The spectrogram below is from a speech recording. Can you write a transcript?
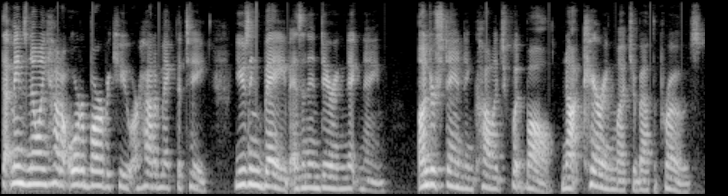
That means knowing how to order barbecue or how to make the tea, using Babe as an endearing nickname, understanding college football, not caring much about the pros.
